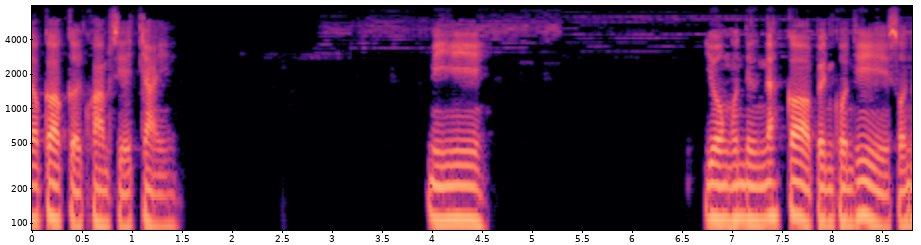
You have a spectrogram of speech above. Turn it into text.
แล้วก็เกิดความเสียใจ มีโยมคนหนึ่งนะก็เป็นคนที่สน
